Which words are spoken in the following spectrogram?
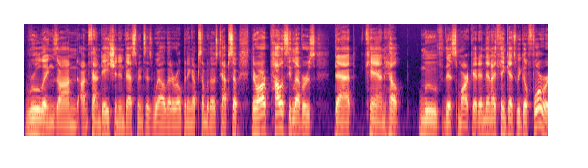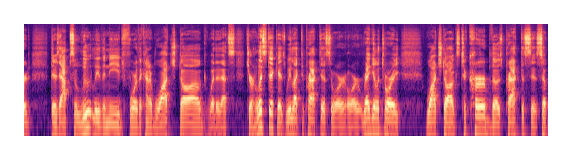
rulings on, on foundation investments as well that are opening up some of those taps. So there are policy levers that can help move this market. And then I think as we go forward, there's absolutely the need for the kind of watchdog, whether that's journalistic, as we like to practice, or, or regulatory watchdogs to curb those practices. So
